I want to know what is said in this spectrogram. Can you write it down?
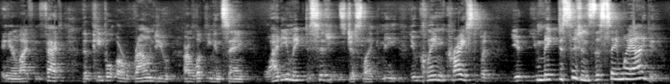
in your life. In fact, the people around you are looking and saying, Why do you make decisions just like me? You claim Christ, but you, you make decisions the same way I do.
